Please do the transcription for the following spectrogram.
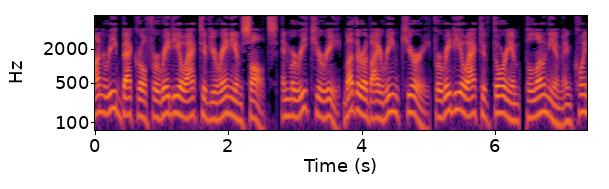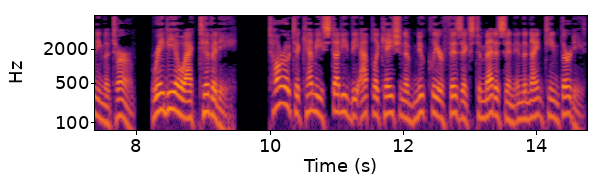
Henri Becquerel for radioactive uranium salts, and Marie Curie mother of Irene Curie for radioactive thorium, polonium and coining the term, radioactivity. Taro Takemi studied the application of nuclear physics to medicine in the 1930s.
